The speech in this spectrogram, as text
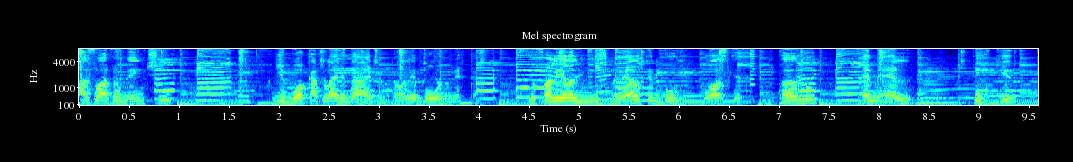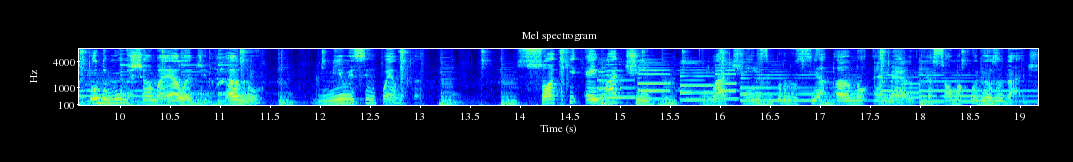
razoavelmente de boa capilaridade, então ela é boa no mercado. Eu falei ela no início, né? Eltenburg Kloster Ano ML, porque todo mundo chama ela de Ano 1050. Só que é em latim. Em latim se pronuncia Ano ML. É só uma curiosidade.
